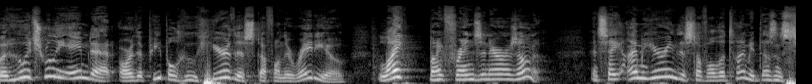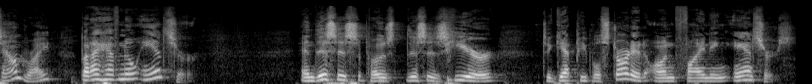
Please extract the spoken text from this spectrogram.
But who it's really aimed at are the people who hear this stuff on the radio, like my friends in Arizona, and say, I'm hearing this stuff all the time. It doesn't sound right, but I have no answer. And this is supposed, this is here to get people started on finding answers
